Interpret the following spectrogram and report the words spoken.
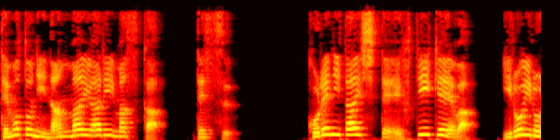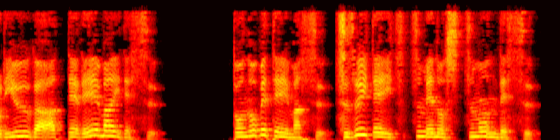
手元に何枚ありますか？です。これに対して FTK は、いろいろ理由があって0枚です。と述べています。続いて5つ目の質問です。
